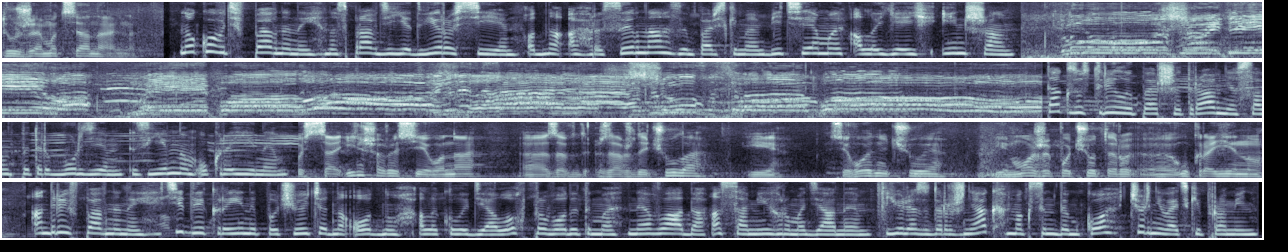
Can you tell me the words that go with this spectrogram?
дуже емоціональна. Науковець впевнений, насправді є дві Росії: одна агресивна з імперськими амбіціями, але є й інша. Душу й тіло ми положимо за нашу свободу. Так зустріли 1 травня в Санкт-Петербурзі з гімном України. Ось ця інша Росія, вона е, завжди чула і сьогодні чує, і може почути е, Україну. Андрій впевнений, ці дві країни почують одна одну, але коли діалог проводитиме не влада, а самі громадяни. Юлія Задорожняк, Максим Демко, Чернівецький промінь.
